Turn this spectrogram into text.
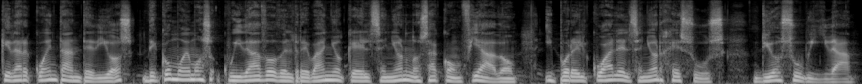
que dar cuenta ante Dios de cómo hemos cuidado del rebaño que el Señor nos ha confiado y por el cual el Señor Jesús dio su vida.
